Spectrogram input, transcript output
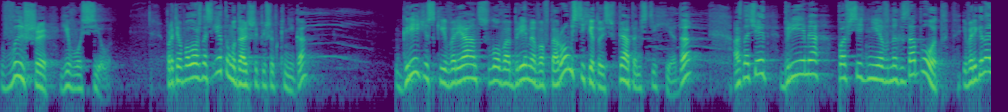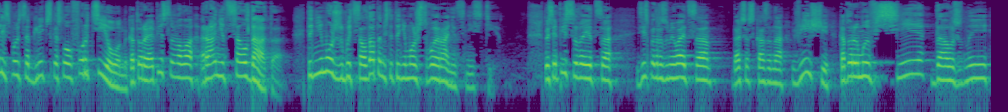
выше его сил. Противоположность этому дальше пишет книга. Греческий вариант слова «бремя» во втором стихе, то есть в пятом стихе, да, означает бремя повседневных забот. И в оригинале используется греческое слово «фортион», которое описывало ранец солдата. Ты не можешь быть солдатом, если ты не можешь свой ранец нести. То есть описывается, здесь подразумевается, дальше сказано, вещи, которые мы все должны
